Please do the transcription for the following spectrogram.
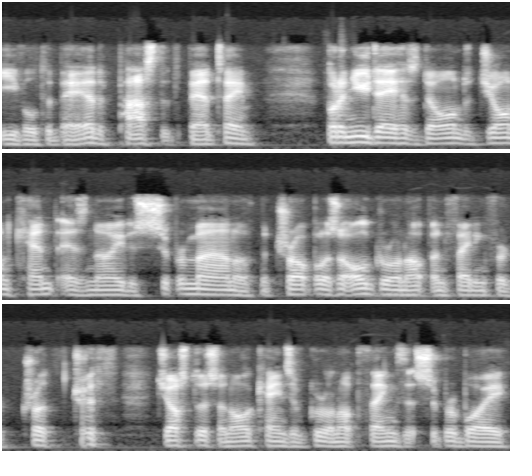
evil to bed past its bedtime. But a new day has dawned. Jon Kent is now the Superman of Metropolis, all grown up and fighting for truth, truth, justice, and all kinds of grown up things that Superboy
